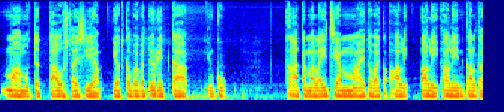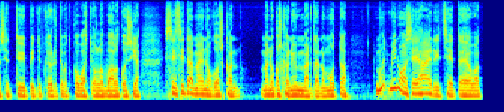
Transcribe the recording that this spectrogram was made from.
maahanmuuttajataustaisia, jotka voivat yrittää niin kuin kaatamalla itseään maito, vaikka ali, ali, alin kaltaiset tyypit, jotka yrittävät kovasti olla valkoisia. Se, sitä mä en ole koskaan, mä en ole koskaan ymmärtänyt, mutta minua se ei häiritse, että he ovat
